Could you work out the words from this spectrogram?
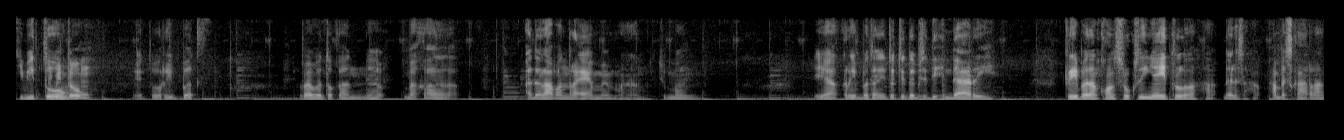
Cibitung, Cibitung. Itu ribet. Tapi bentukannya bakal ada 8 rem memang. Cuman ya keribetan itu tidak bisa dihindari. Keribatan konstruksinya itu loh dari sa- sampai sekarang.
